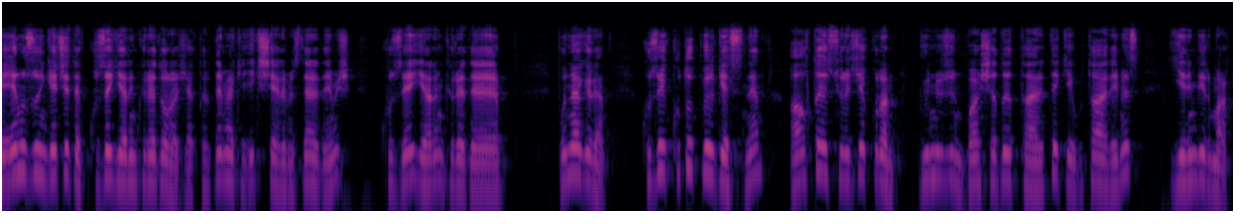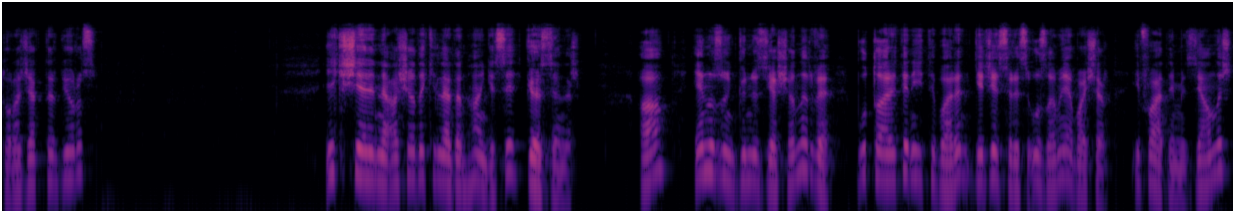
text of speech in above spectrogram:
Ve en uzun gece de kuzey yarımkürede olacaktır. Demek ki ilk şehrimiz neredeymiş? Kuzey yarımkürede. Buna göre Kuzey Kutup bölgesine 6 ay sürecek olan gündüzün başladığı tarihte ki bu tarihimiz 21 Mart olacaktır diyoruz. İlk şehrinde aşağıdakilerden hangisi gözlenir? A. En uzun gündüz yaşanır ve bu tarihten itibaren gece süresi uzamaya başlar. İfademiz yanlış.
